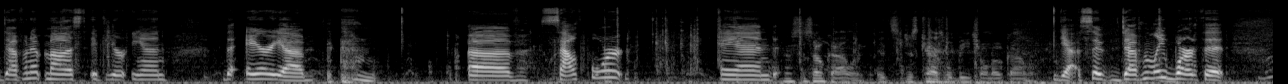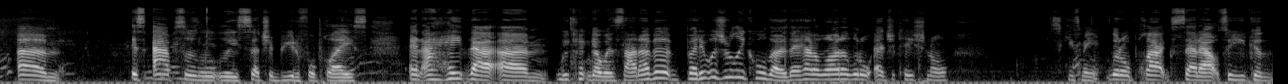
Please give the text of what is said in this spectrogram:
Definite must if you're in the area of Southport and This is Oak Island. It's just Caswell Beach on Oak Island. yeah so definitely worth it um it's absolutely such a beautiful place and i hate that um we couldn't go inside of it but it was really cool though they had a lot of little educational excuse me little plaques set out so you could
